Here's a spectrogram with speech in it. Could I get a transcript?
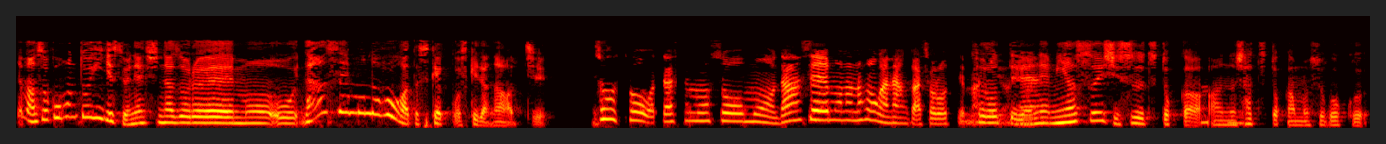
でもあそこ本当いいですよね。品揃えも多い。男性もの方が私結構好きだな、あっち。そうそう、私もそう思う。男性ものの方がなんか揃ってますよね。揃ってるよね。。見やすいし、スーツとか、うんあの、シャツとかもすごく。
